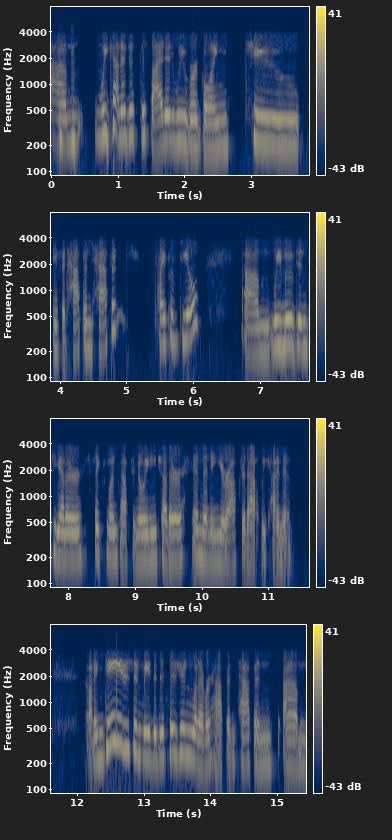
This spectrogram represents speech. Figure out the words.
um, we kind of just decided we were going to, if it happened, happened type of deal. Um, we moved in together six months after knowing each other, and then a year after that, we kind of got engaged and made the decision whatever happens, happens. Um,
